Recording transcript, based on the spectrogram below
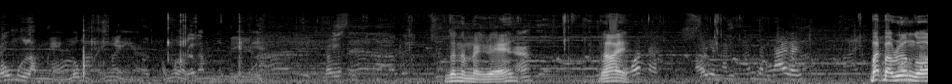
45 ngàn, 47 ngàn à. Không là 50 ngàn điểm. cái năm này rẻ Hả? rồi Quá thật. Hỏi giùm anh 800 cái đi bắt vào rương của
